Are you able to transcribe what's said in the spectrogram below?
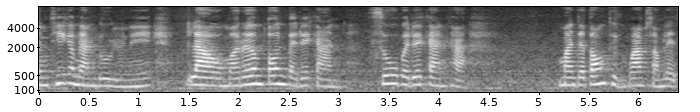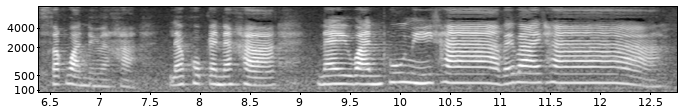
นที่กำลังดูอยู่นี้ เรามาเริ่มต้นไปด้วยกัน สู้ไปด้วยกันค่ะ มันจะต้องถึงความสำเร็จสักวันหนึ่งแหละค่ะ แล้วพบกันนะคะ ในวันพรุ่งนี้ค่ะ บ๊ายบายค่ะ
